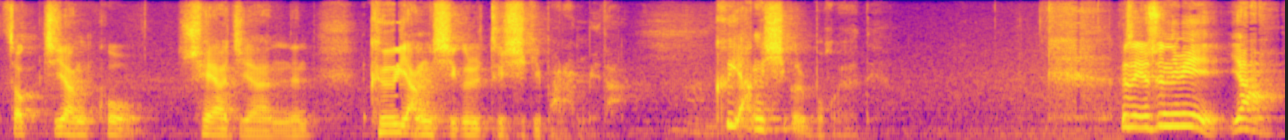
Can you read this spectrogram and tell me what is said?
썩지 않고 쇠하지 않는 그 양식을 드시기 바랍니다. 그 양식을 먹어야 돼요. 그래서 예수님이 야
